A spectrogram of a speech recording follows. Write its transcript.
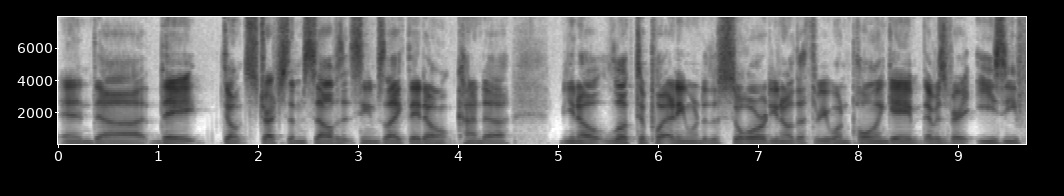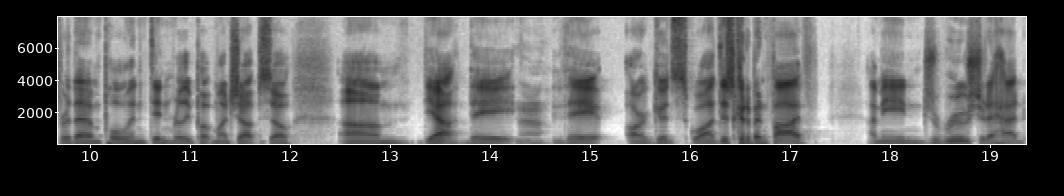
and uh, they don't stretch themselves. It seems like they don't kind of you know, look to put anyone to the sword. You know, the 3 1 Poland game, that was very easy for them. Poland didn't really put much up. So, um, yeah, they Nah. they are a good squad. This could have been five. I mean, Giroud should have had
